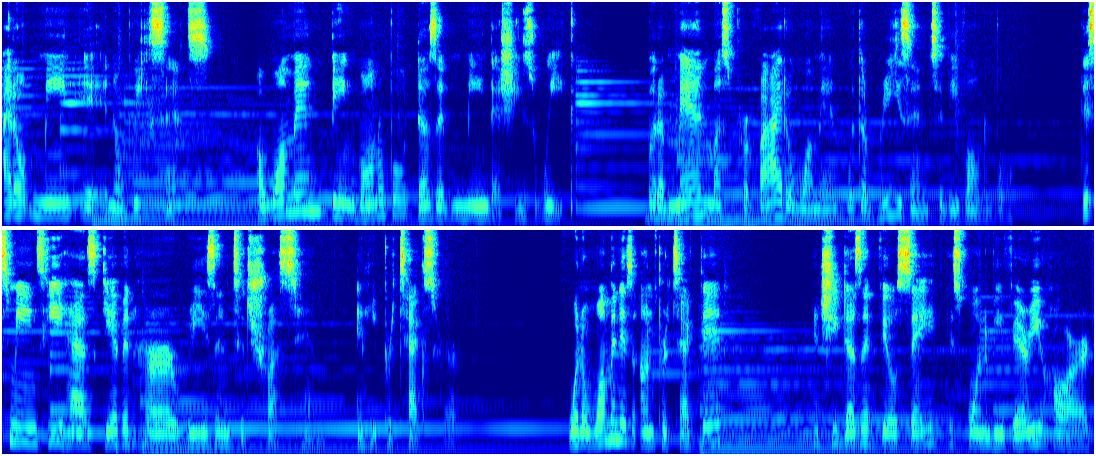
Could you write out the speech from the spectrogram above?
I don't mean it in a weak sense. A woman being vulnerable doesn't mean that she's weak but a man must provide a woman with a reason to be vulnerable. This means he has given her a reason to trust him and he protects her. When a woman is unprotected and she doesn't feel safe, it's going to be very hard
